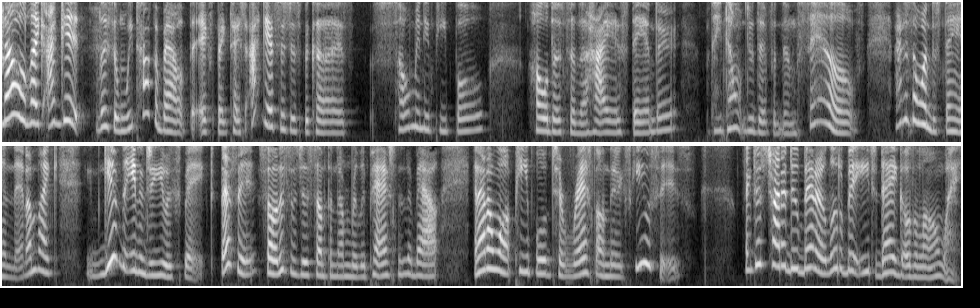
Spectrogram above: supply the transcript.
no, like I get, listen, we talk about the expectation. I guess it's just because so many people hold us to the highest standard, but they don't do that for themselves. I just don't understand that. I'm like, give the energy you expect. That's it. So this is just something I'm really passionate about. And I don't want people to rest on their excuses. Like just try to do better a little bit each day goes a long way.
